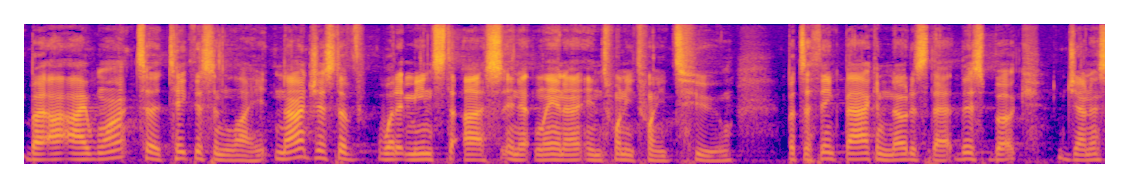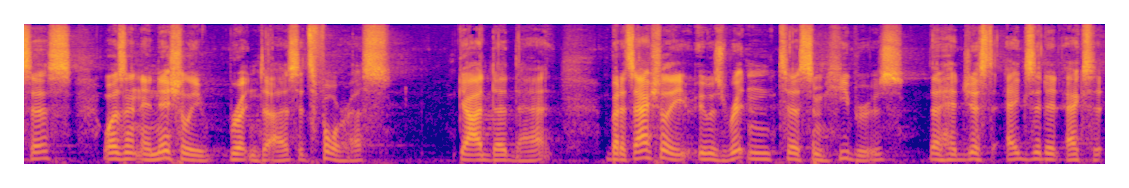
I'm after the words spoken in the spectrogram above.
But I, I want to take this in light, not just of what it means to us in Atlanta in 2022, but to think back and notice that this book, Genesis, wasn't initially written to us, it's for us. God did that. But it's actually, it was written to some Hebrews that had just exited, exit,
